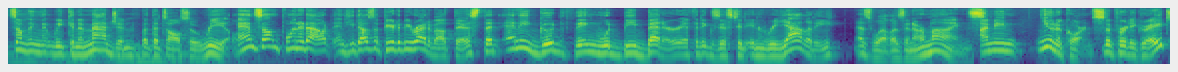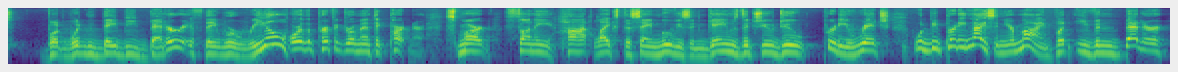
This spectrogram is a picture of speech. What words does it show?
something that we can imagine, but that's also real. Anselm pointed out, and he does appear to be right about this, that any good thing would be better if it existed in reality as well as in our minds. I mean, unicorns, they're pretty great. But wouldn't they be better if they were real? Or the perfect romantic partner? Smart, funny, hot, likes the same movies and games that you do, pretty rich, would be pretty nice in your mind, but even better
